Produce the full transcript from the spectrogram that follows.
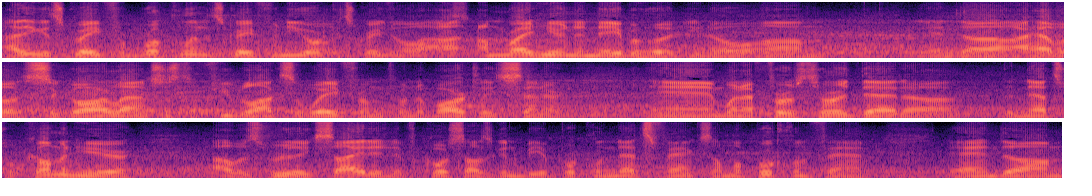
I think it's great for Brooklyn. It's great for New York. It's great. You know, I, am right here in the neighborhood. You know, um, and uh, I have a cigar lounge just a few blocks away from from the Barclays Center. And when I first heard that uh, the Nets were coming here, I was really excited. Of course, I was going to be a Brooklyn Nets fan because I'm a Brooklyn fan. And um,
